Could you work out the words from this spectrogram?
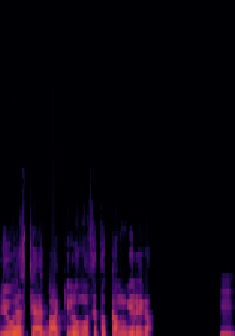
यूएस शायद बाकी लोगों से तो कम गिरेगा। हम्म हम्म।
